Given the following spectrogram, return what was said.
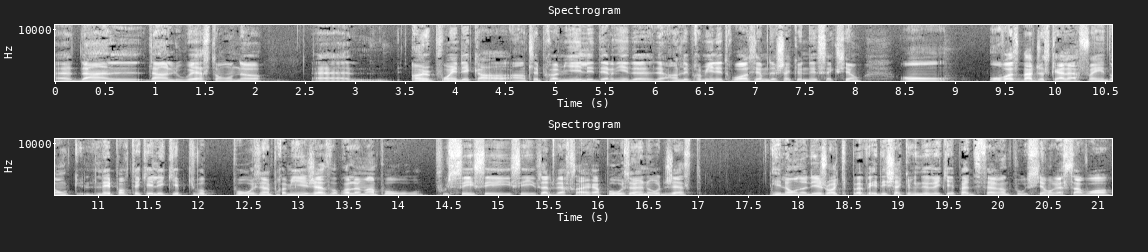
Euh, dans l'Ouest, on a euh, un point d'écart entre les premiers et les derniers, de, entre les premiers et les troisièmes de chacune des sections. On, on va se battre jusqu'à la fin. Donc, n'importe quelle équipe qui va poser un premier geste va probablement pour pousser ses, ses adversaires à poser un autre geste. Et là, on a des joueurs qui peuvent aider chacune des équipes à différentes positions. Reste à savoir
